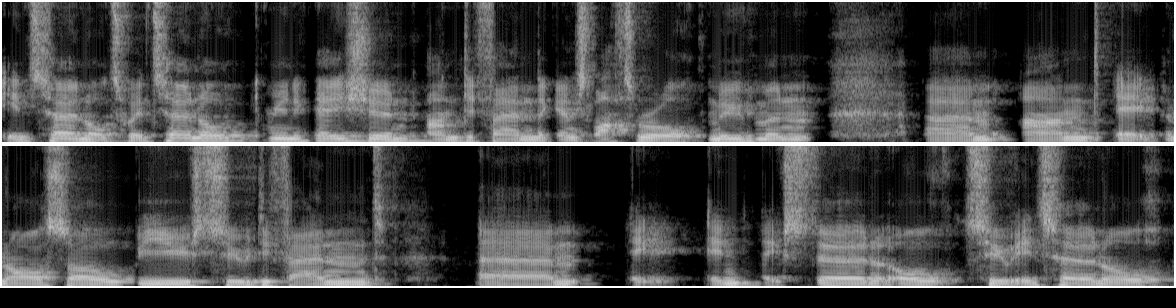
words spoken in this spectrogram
internal to internal communication and defend against lateral movement. Um, and it can also be used to defend um, external to internal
